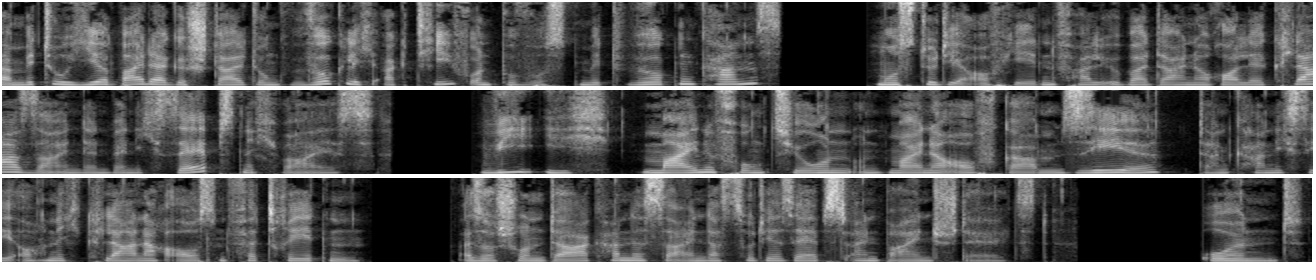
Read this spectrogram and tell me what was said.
Damit du hier bei der Gestaltung wirklich aktiv und bewusst mitwirken kannst, musst du dir auf jeden Fall über deine Rolle klar sein, denn wenn ich selbst nicht weiß, wie ich meine Funktionen und meine Aufgaben sehe, dann kann ich sie auch nicht klar nach außen vertreten. Also schon da kann es sein, dass du dir selbst ein Bein stellst. Und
